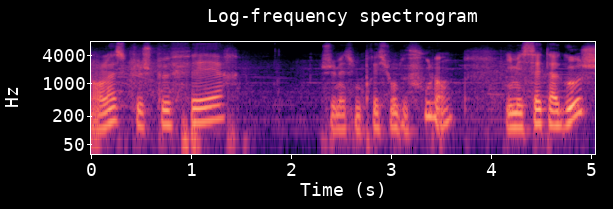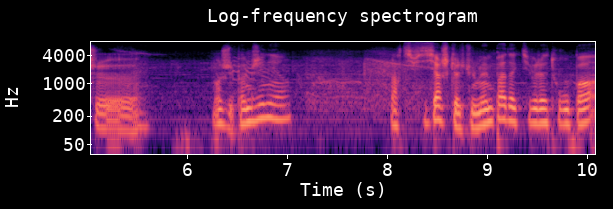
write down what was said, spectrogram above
Alors là, ce que je peux faire... Je vais mettre une pression de fou là. Hein. Il met 7 à gauche. Euh, moi, je vais pas me gêner. Hein. L'artificière, je calcule même pas d'activer la tour ou pas.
